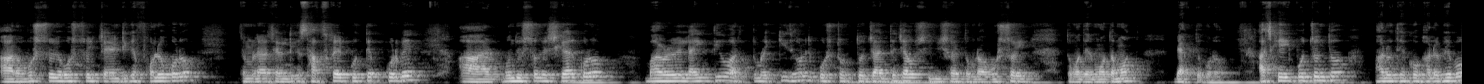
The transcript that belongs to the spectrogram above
আর অবশ্যই অবশ্যই চ্যানেলটিকে ফলো করো। তোমরা চ্যানেলটিকে সাবস্ক্রাইব করতে করবে। আর বন্ধুদের সঙ্গে শেয়ার করো। ভালো লাগলে লাইক দিও আর তোমরা কী ধরনের প্রশ্ন উত্তর জানতে চাও সে বিষয়ে তোমরা অবশ্যই তোমাদের মতামত ব্যক্ত করো। আজকে এই পর্যন্ত, ভালো থেকো, ভালো ভেবো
